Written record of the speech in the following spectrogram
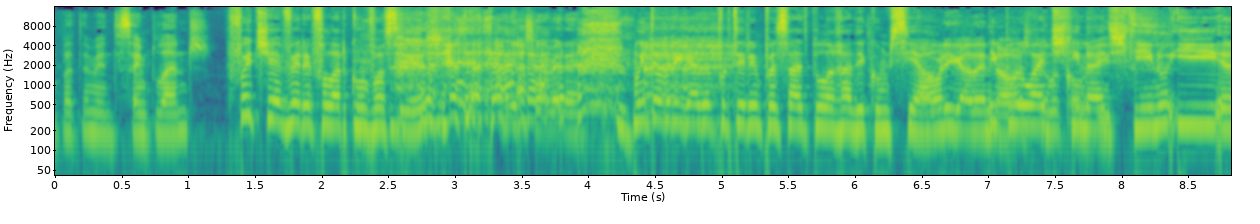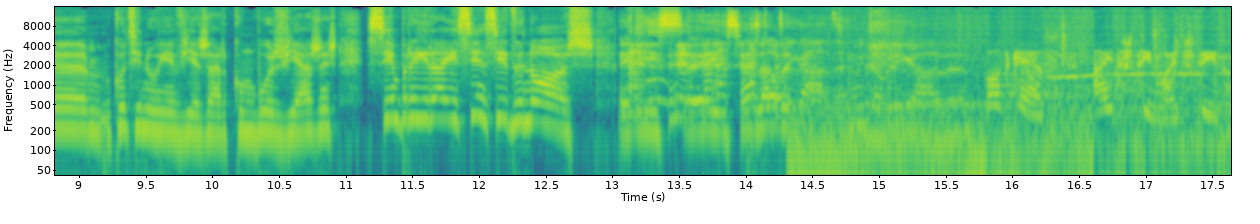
Completamente, sem planos. Foi de Vera falar com vocês. Muito obrigada por terem passado pela Rádio Comercial Obrigada a e nós pelo pelo Ai Destino, Ai convite. Destino e ahm, continuem a viajar com boas viagens, sempre a ir à essência de nós. É isso, é isso, exatamente. Muito obrigada. Podcast Ai Destino, Ai Destino.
